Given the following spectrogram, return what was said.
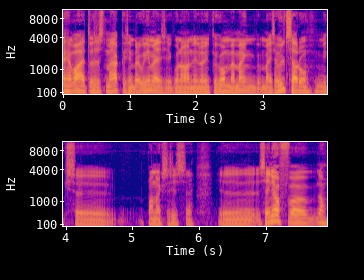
mehe vahetusest ma ei hakka siin praegu nimesi, kuna neil on ikkagi homme mäng, ma ei saa üldse aru, miks öö, pannakse sisse. Zenjov, noh,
